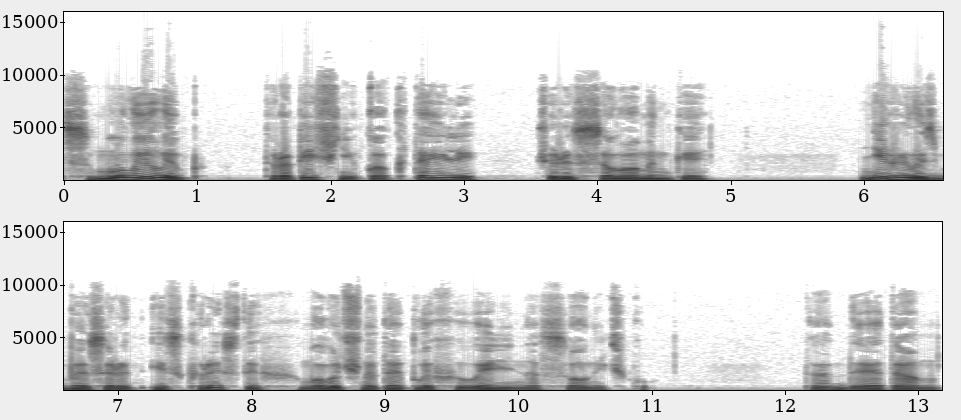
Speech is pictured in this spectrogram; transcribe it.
смулили б тропічні коктейлі через соломинки, ніжились би серед іскристих молочно-теплих хвиль на сонечку. Та де там?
